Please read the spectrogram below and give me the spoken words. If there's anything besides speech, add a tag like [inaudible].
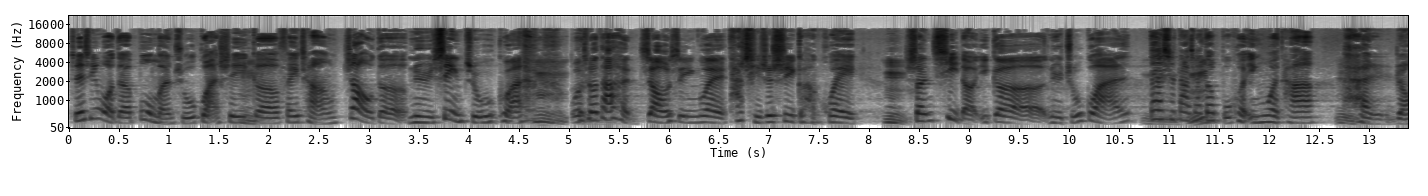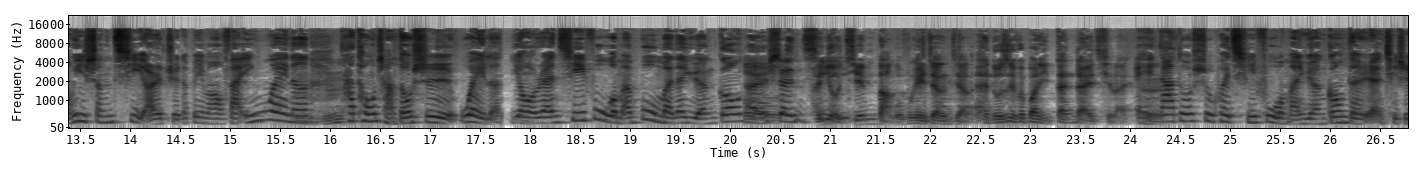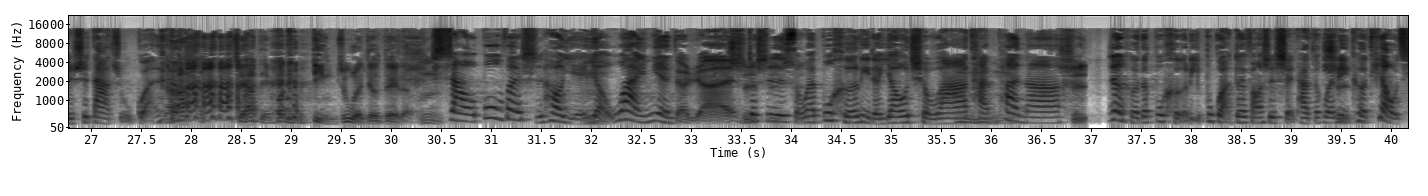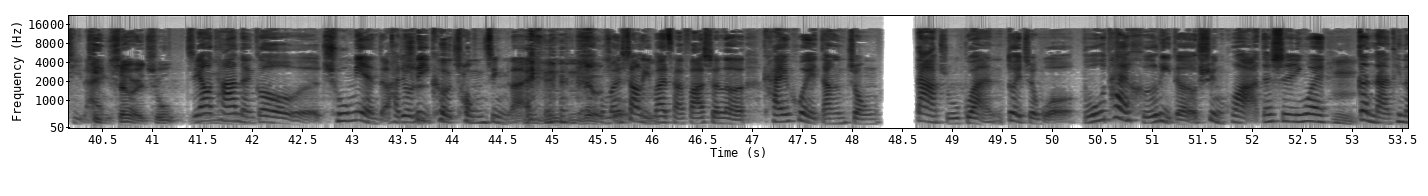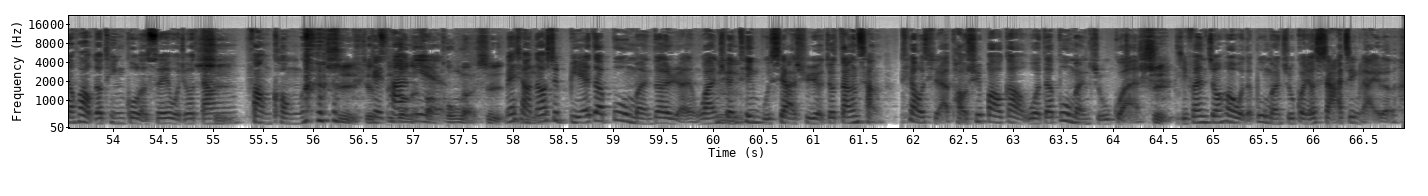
知心，我的部门主管是一个非常照的女性主管。嗯，[laughs] 我说她很照，是因为她其实是一个很会。嗯，生气的一个女主管，嗯、但是大家都不会因为她很容易生气而觉得被冒犯，嗯、因为呢，嗯、她通常都是为了有人欺负我们部门的员工而生气。哦、很有肩膀，我不可以这样讲，很多事情会帮你担待起来。哎，嗯、大多数会欺负我们员工的人其实是大主管，[laughs] 啊、所以他等于帮你们顶住了就对了。嗯、小部分时候也有外面的人，嗯、就是所谓不合理的要求啊、谈、嗯、判啊，是。任何的不合理，不管对方是谁，他都会立刻跳起来，挺身而出。只要他能够出面的，他就立刻冲进来。[laughs] 我们上礼拜才发生了开会当中。大主管对着我不太合理的训话，但是因为更难听的话我都听过了，所以我就当放空，是 [laughs] 给他念放空了。是，没想到是别的部门的人完全听不下去了，就当场跳起来跑去报告我的部门主管。是，几分钟后，我的部门主管就杀进来了，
